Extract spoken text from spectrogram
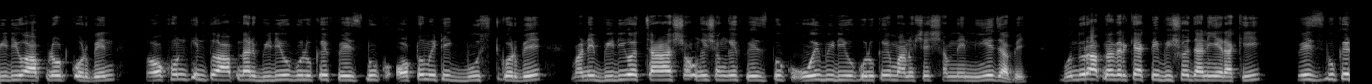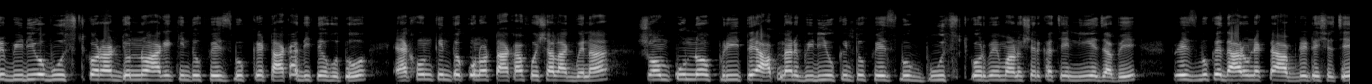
ভিডিও আপলোড করবেন, তখন কিন্তু আপনার ভিডিওগুলোকে ফেসবুক অটোমেটিক বুস্ট করবে। মানে ভিডিও ছাড়ার সঙ্গে সঙ্গে ফেসবুক ওই ভিডিওগুলোকে মানুষের সামনে নিয়ে যাবে। বন্ধুরা, আপনাদেরকে একটি বিষয় জানিয়ে রাখি। ফেসবুকের ভিডিও বুস্ট করার জন্য আগে কিন্তু ফেসবুককে টাকা দিতে হতো। এখন কিন্তু কোনো টাকা পয়সা লাগবে না। সম্পূর্ণ ফ্রিতে আপনার ভিডিও কিন্তু ফেসবুক বুস্ট করবে, মানুষের কাছে নিয়ে যাবে। ফেসবুকে দারুণ একটা আপডেট এসেছে।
